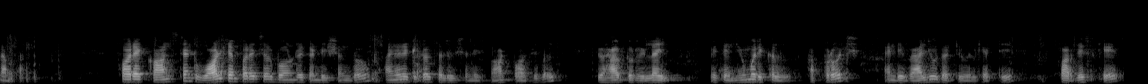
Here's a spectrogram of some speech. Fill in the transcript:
number. For a constant wall temperature boundary condition though analytical solution is not possible. You have to rely with a numerical approach and the value that you will get is for this case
